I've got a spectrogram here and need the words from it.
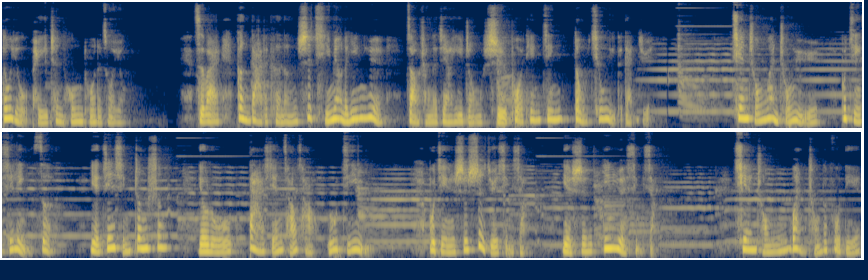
都有陪衬烘托的作用。此外，更大的可能是奇妙的音乐。造成了这样一种石破天惊斗秋雨的感觉。千重万重雨不仅写领色，也兼行征声，犹如大弦草草如急雨。不仅是视觉形象，也是音乐形象。千重万重的复叠，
